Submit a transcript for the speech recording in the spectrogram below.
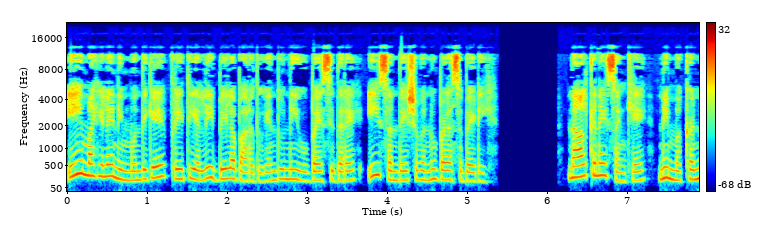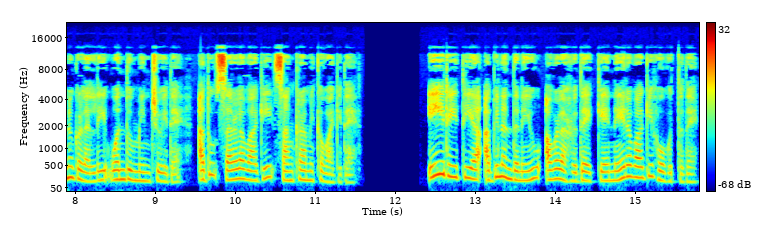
ಈ ಮಹಿಳೆ ನಿಮ್ಮೊಂದಿಗೆ ಪ್ರೀತಿಯಲ್ಲಿ ಬೀಳಬಾರದು ಎಂದು ನೀವು ಬಯಸಿದರೆ ಈ ಸಂದೇಶವನ್ನು ಬಳಸಬೇಡಿ. ನಾಲ್ಕನೇ ಸಂಖ್ಯೆ, ನಿಮ್ಮ ಕಣ್ಣುಗಳಲ್ಲಿ ಒಂದು ಮಿಂಚು ಇದೆ, ಅದು ಸರಳವಾಗಿ ಸಾಂಕ್ರಾಮಿಕವಾಗಿದೆ. ಈ ರೀತಿಯ ಅಭಿನಂದನೆಯು ಅವಳ ಹೃದಯಕ್ಕೆ ನೇರವಾಗಿ ಹೋಗುತ್ತದೆ,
